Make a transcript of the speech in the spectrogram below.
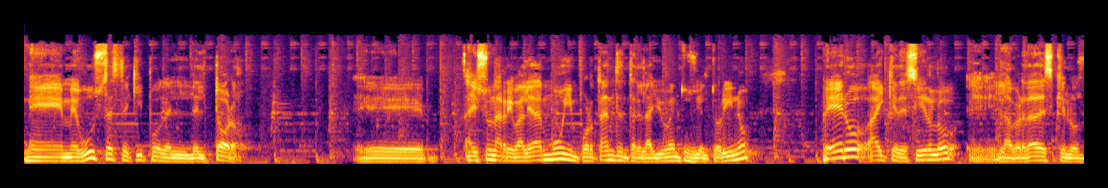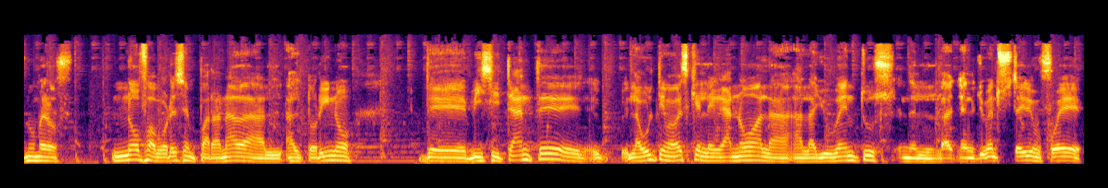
Me, gusta este equipo del, del Toro. Eh, es una rivalidad muy importante entre la Juventus y el Torino, pero hay que decirlo, eh, la verdad es que los números no favorecen para nada al, al Torino de visitante. La última vez que le ganó a la, a la Juventus en el, en el, Juventus Stadium fue,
